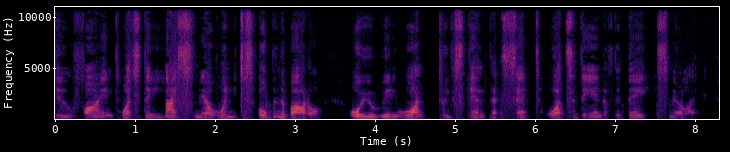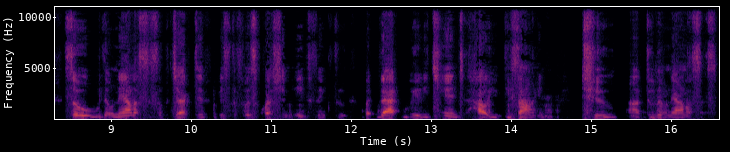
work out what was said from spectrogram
to find what's the nice smell when you just open the bottle, or you really want to extend that scent, what's at the end of the day smell like? So the analysis objective is the first question you need to think through. But that really changed how you design to uh, do the analysis.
